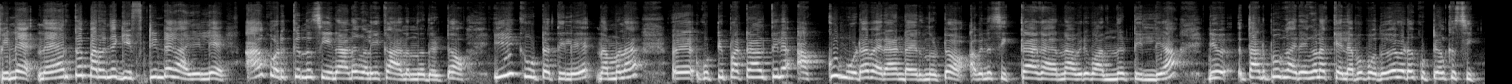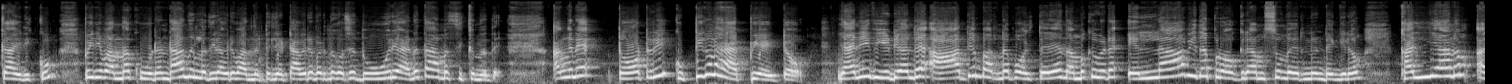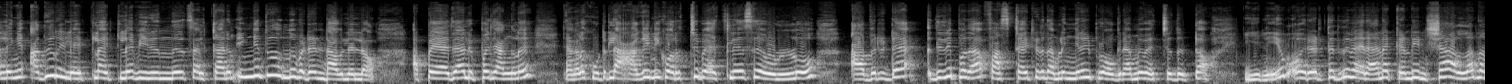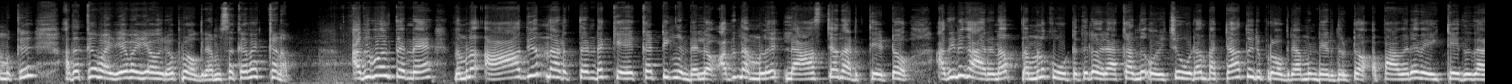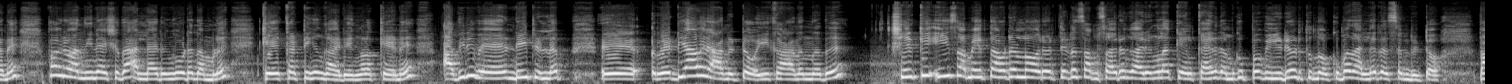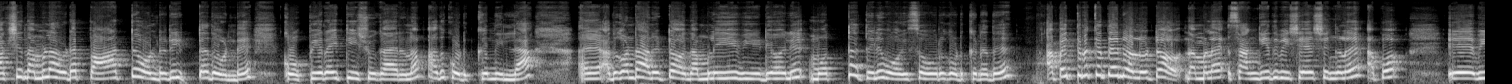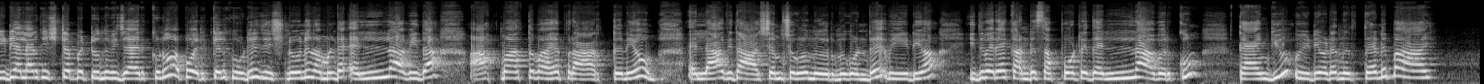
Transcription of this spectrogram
പിന്നെ നേരത്തെ പറഞ്ഞ ഗിഫ്റ്റിന്റെ കാര്യമില്ലേ ആ കൊടുക്കുന്ന സീനാണ് നിങ്ങൾ ഈ കാണുന്നത് കേട്ടോ ഈ കൂട്ടത്തിൽ നമ്മളെ ഏഹ്, കുട്ടിപ്പട്ടാളത്തിൽ അക്കും കൂടെ വരാണ്ടായിരുന്നു കേട്ടോ അവന് സിക്കായ കാരണം അവർ വന്നിട്ടില്ല. ഇനി തണുപ്പും കാര്യങ്ങളൊക്കെ അല്ലേ? അപ്പോൾ പൊതുവെ ഇവിടെ കുട്ടികൾക്ക് സിക്കായിരിക്കും. അപ്പോൾ ഇനി വന്നാൽ കൂടണ്ടെന്നുള്ളതിൽ അവർ വന്നിട്ടില്ല കേട്ടോ അവർ ഇവിടുന്ന് കുറച്ച് ദൂരെയാണ് താമസിക്കുന്നത്. അങ്ങനെ ടോട്ടലി കുട്ടികൾ ഹാപ്പി ആയിട്ടോ ഞാൻ ഈ വീഡിയോന്റെ ആദ്യം പറഞ്ഞ പോലെ തന്നെ നമുക്കിവിടെ എല്ലാവിധ പ്രോഗ്രാംസും വരുന്നുണ്ടെങ്കിലും കല്യാണം അല്ലെങ്കിൽ അത് റിലേറ്റഡ് ആയിട്ടുള്ള വിരുന്ന് സൽക്കാരം ഇങ്ങനത്തെ ഒന്നും ഇവിടെ ഉണ്ടാവില്ലല്ലോ. അപ്പോൾ ഏതായാലും ഇപ്പം ഞങ്ങൾ ഞങ്ങളെ കൂട്ടത്തിൽ ആകെ ഇനി കുറച്ച് ബാച്ചിലേഴ്സേ ഉള്ളൂ. അവരുടെ ഇതിലിപ്പോൾ ഇതാ ഫസ്റ്റ് ആയിട്ടാണ് നമ്മൾ ഇങ്ങനെ ഒരു പ്രോഗ്രാം വെച്ചത് കേട്ടോ ഇനിയും ഓരോരുത്തരുടെ വരാനൊക്കെ ഉണ്ട്. ഇൻഷാ അല്ല നമുക്ക് അതൊക്കെ വഴിയെ വഴിയെ ഓരോ പ്രോഗ്രാംസ് ഒക്കെ വെക്കണം. അതുപോലെ തന്നെ നമ്മൾ ആദ്യം നടത്തേണ്ട കേക്ക് കട്ടിങ് ഉണ്ടല്ലോ അത് നമ്മൾ ലാസ്റ്റാണ് നടത്തിയിട്ടോ അതിന് കാരണം നമ്മൾ കൂട്ടത്തിൽ ഒരാൾക്ക് അന്ന് ഒഴിച്ചുകൂടാൻ പറ്റാത്തൊരു പ്രോഗ്രാം ഉണ്ടായിരുന്നു കേട്ടോ അപ്പോൾ അവരെ വെയിറ്റ് ചെയ്തതാണ്. അപ്പോൾ അവർ വന്നതിന് ശേഷം എല്ലാവരും കൂടെ നമ്മൾ കേക്ക് കട്ടിങ്ങും കാര്യങ്ങളൊക്കെയാണ്. അതിന് വേണ്ടിയിട്ടുള്ള റെഡിയാവലാണ് കേട്ടോ ഈ കാണുന്നത്. ശരിക്കും ഈ സമയത്ത് അവിടെയുള്ള ഓരോരുത്തരുടെ സംസാരവും കാര്യങ്ങളൊക്കെ കേൾക്കാൻ നമുക്കിപ്പോൾ വീഡിയോ എടുത്ത് നോക്കുമ്പോൾ നല്ല രസമുണ്ട് കേട്ടോ പക്ഷെ നമ്മൾ അവിടെ പാട്ട് ഓൾറെഡി ഇട്ടതുകൊണ്ട് കോപ്പിറൈറ്റ് ഇഷ്യൂ കാരണം അത് കൊടുക്കുന്നില്ല. അതുകൊണ്ടാണ് കേട്ടോ നമ്മൾ ഈ വീഡിയോയിൽ മൊത്തത്തിൽ വോയിസ് ഓവർ കൊടുക്കുന്നത്. അപ്പൊ ഇത്രയൊക്കെ തന്നെ ഉള്ളൂ കേട്ടോ നമ്മളെ സംഗീത വിശേഷങ്ങൾ അപ്പോൾ വീഡിയോ എല്ലാവർക്കും ഇഷ്ടപ്പെട്ടു എന്ന് വിചാരിക്കണു. അപ്പോൾ ഒരിക്കൽ കൂടി ജിഷ്ണുവിന് നമ്മളുടെ എല്ലാവിധ ആത്മാർത്ഥമായ പ്രാർത്ഥനയും എല്ലാവിധ ആശംസകളും നേർന്നുകൊണ്ട് വീഡിയോ ഇതുവരെ കണ്ട് സപ്പോർട്ട് ചെയ്ത എല്ലാവർക്കും താങ്ക് യു വീഡിയോയുടെ നിർത്തേണ്ട ബായ്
